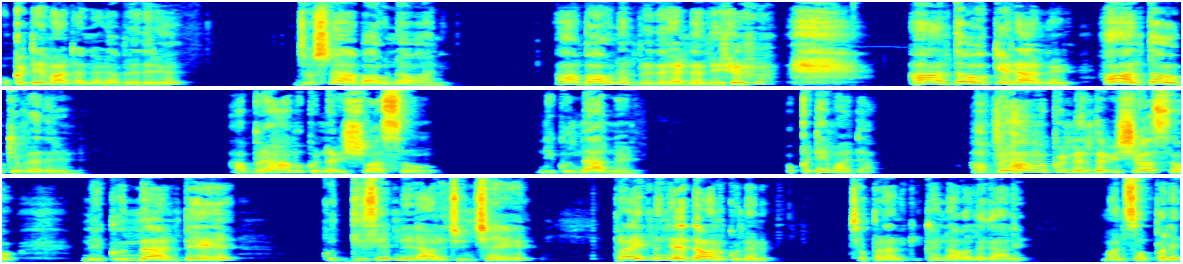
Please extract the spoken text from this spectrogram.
ఒకటే మాట అన్నాడు ఆ బ్రదరు. జోష్న బాగున్నావా అని. బాగున్నాను బ్రదర్ అన్నాను నేను. అంతా ఓకేనా అన్నాడు. అంతా ఓకే బ్రదర్ అండి అబ్రహాముకున్న విశ్వాసం నీకుందా అన్నాడు. ఒకటే మాట. అబ్రహాముకున్నంత విశ్వాసం నీకుందా అంటే కొద్దిసేపు నేను ఆలోచించే ప్రయత్నం చేద్దాం అనుకున్నాను చెప్పడానికి కానీ నా వల్ల కాలే. మనసు ఒప్పలే.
